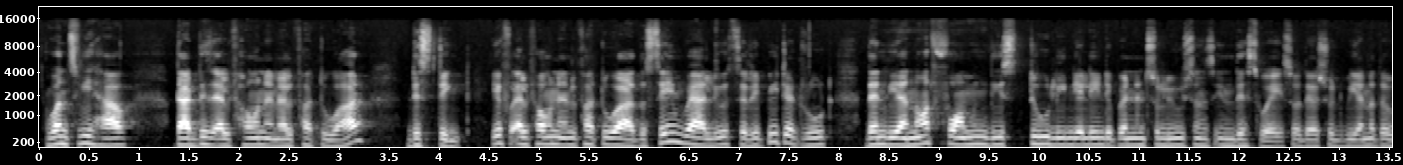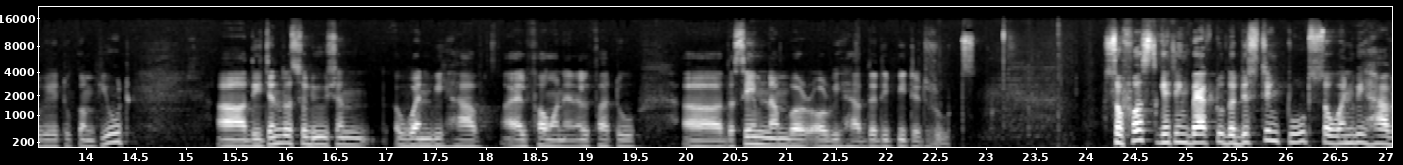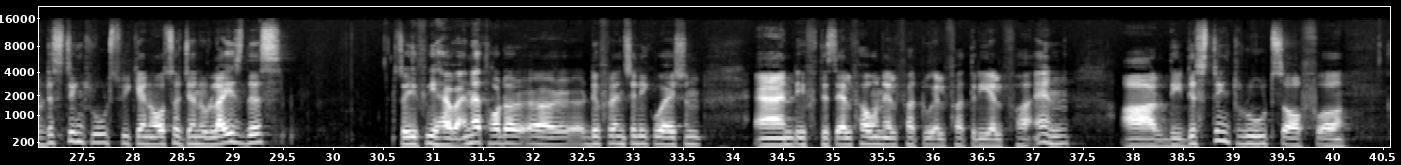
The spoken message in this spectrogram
Once we have that this alpha 1 and alpha 2 are distinct if alpha 1 and alpha 2 are the same values repeated root then we are not forming these two linearly independent solutions in this way. So, there should be another way to compute uh, the general solution when we have alpha 1 and alpha 2 uh, the same number or we have the repeated roots. So, first getting back to the distinct roots. So, when we have distinct roots we can also generalize this So, if we have nth order uh, differential equation and if this alpha 1, alpha 2, alpha 3, alpha n are the distinct roots of uh,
